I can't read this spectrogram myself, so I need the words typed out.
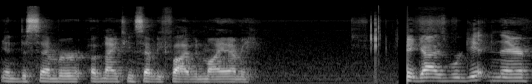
in December of 1975 in Miami. Okay, guys, we're getting there.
